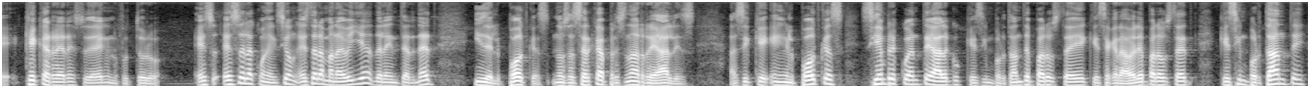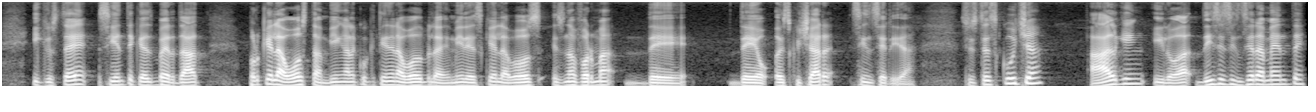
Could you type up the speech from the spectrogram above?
eh, qué carrera estudiar en el futuro. Esa es la conexión, esa es la maravilla de la Internet y del podcast. Nos acerca a personas reales. Así que en el podcast siempre cuente algo que es importante para usted, que es agradable para usted, que es importante y que usted siente que es verdad. Porque la voz también, algo que tiene la voz, Vladimir, es que la voz es una forma de de escuchar sinceridad. Si usted escucha a alguien y lo dice sinceramente,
